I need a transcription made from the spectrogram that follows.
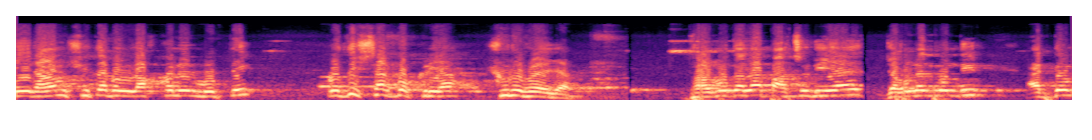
এই রাম, সীতা এবং লক্ষণের মূর্তি প্রতিষ্ঠার প্রক্রিয়া শুরু হয়ে যাবে। ধর্মতলা পাচুরিয়ায় জগন্নাথ মন্দির একদম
